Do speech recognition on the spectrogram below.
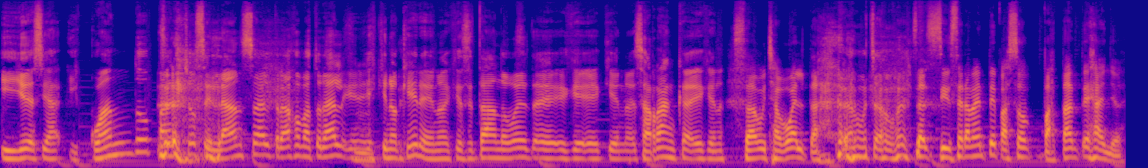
y yo decía, ¿y cuándo Pancho se lanza al trabajo pastoral? Mm. Es que no quiere, no es que se está dando vuelta, es que, que no, se arranca, es que no. Se da mucha vuelta. Se da mucha vuelta. sinceramente pasó bastantes años.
